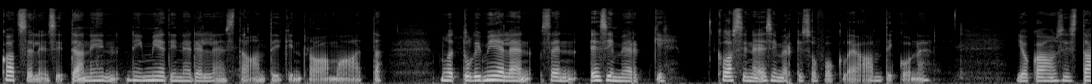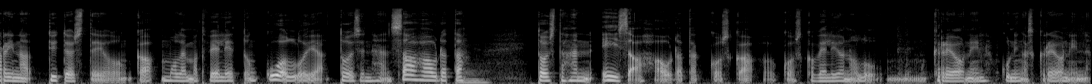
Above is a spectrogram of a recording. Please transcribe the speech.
katselin sitä, niin, niin mietin edelleen sitä antiikin draamaa, että – Mulle tuli mieleen sen esimerkki, klassinen esimerkki Sofoklea Antikone, joka on siis tarina tytöstä, jonka molemmat veljet on kuollut ja toisen hän saa haudata, mm. toista hän ei saa haudata, koska, koska veli on ollut Kreonin, kuningas Kreonin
